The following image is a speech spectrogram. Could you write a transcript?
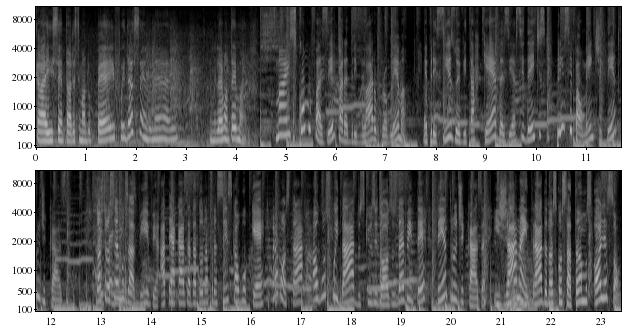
caí sentada em cima do pé e fui descendo, né? Aí não me levantei mais. Mas como fazer para driblar o problema? É preciso evitar quedas e acidentes, principalmente dentro de casa. Nós trouxemos a Vivian até a casa da dona Francisca Albuquerque para mostrar alguns cuidados que os idosos devem ter dentro de casa. E já na entrada nós constatamos, olha só,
